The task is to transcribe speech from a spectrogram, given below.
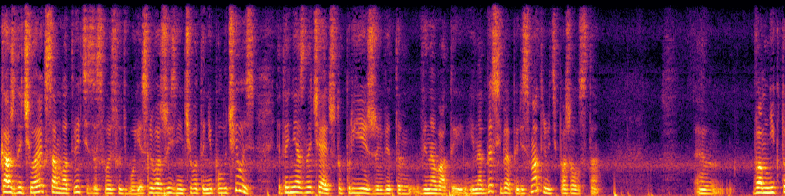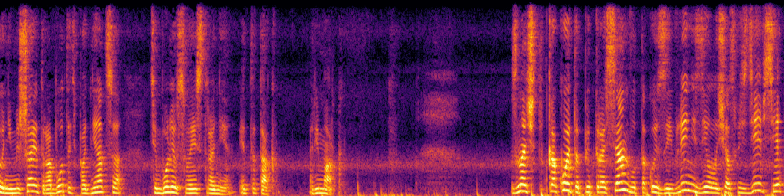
каждый человек сам в ответе за свою судьбу. Если у вас в жизни чего-то не получилось, это не означает, что приезжие в этом виноваты. Иногда себя пересматривайте, пожалуйста. Э, вам никто не мешает работать, подняться, тем более в своей стране. Это так, ремарк. Значит, какой-то Петросян вот такое заявление сделал, сейчас везде все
